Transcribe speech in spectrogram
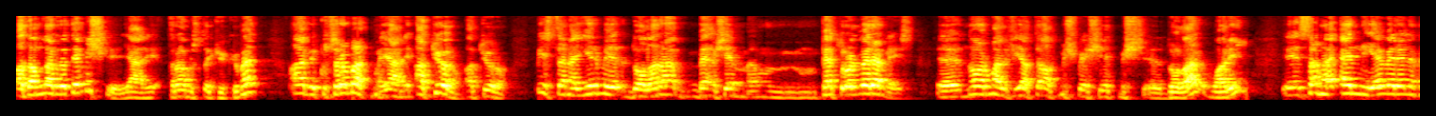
adamlar da demiş ki yani Trablus'taki hükümet abi kusura bakma yani atıyorum atıyorum. Biz sana 20 dolara şey, petrol veremeyiz. E, normal fiyatı 65-70 dolar varil. E, sana 50'ye verelim.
